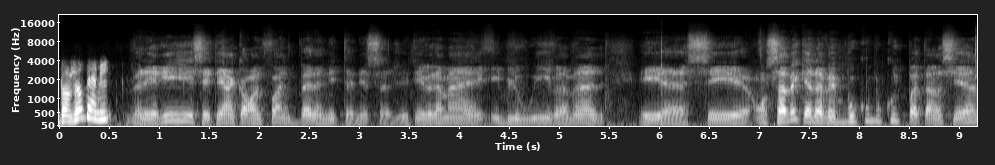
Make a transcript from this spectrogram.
Bonjour Danny. Valérie, c'était encore une fois une belle année de tennis. J'ai été vraiment ébloui, vraiment. Et euh, c'est, on savait qu'elle avait beaucoup, beaucoup de potentiel.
